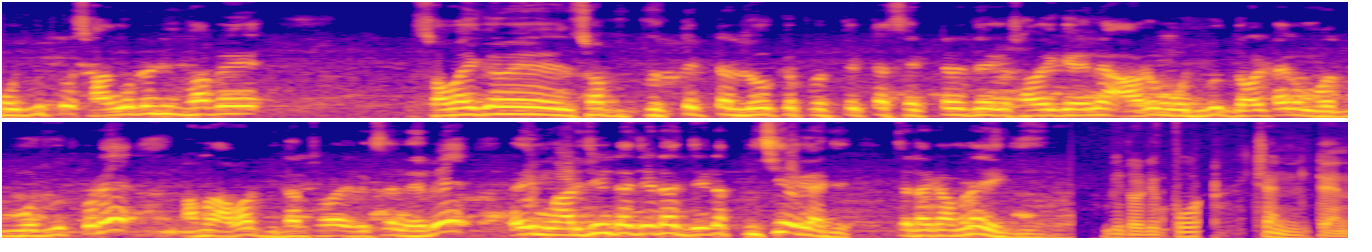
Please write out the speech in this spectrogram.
মজবুত করে সাংগঠনিকভাবে সবাইকে সব প্রত্যেকটা লোক প্রত্যেকটা সেক্টর থেকে সবাইকে এনে আরও মজবুত দলটাকে মজবুত করে আমরা আবার বিধানসভা ইলেকশন নেবে। এই মার্জিনটা যেটা যেটা পিছিয়ে গেছে, সেটাকে আমরা এগিয়ে নেব। রিপোর্ট চ্যানেল টেন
